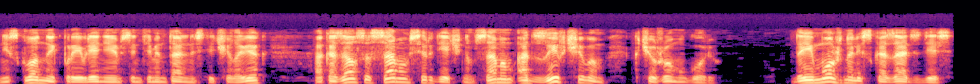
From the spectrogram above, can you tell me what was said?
не склонный к проявлениям сентиментальности человек оказался самым сердечным, самым отзывчивым к чужому горю. Да и можно ли сказать здесь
